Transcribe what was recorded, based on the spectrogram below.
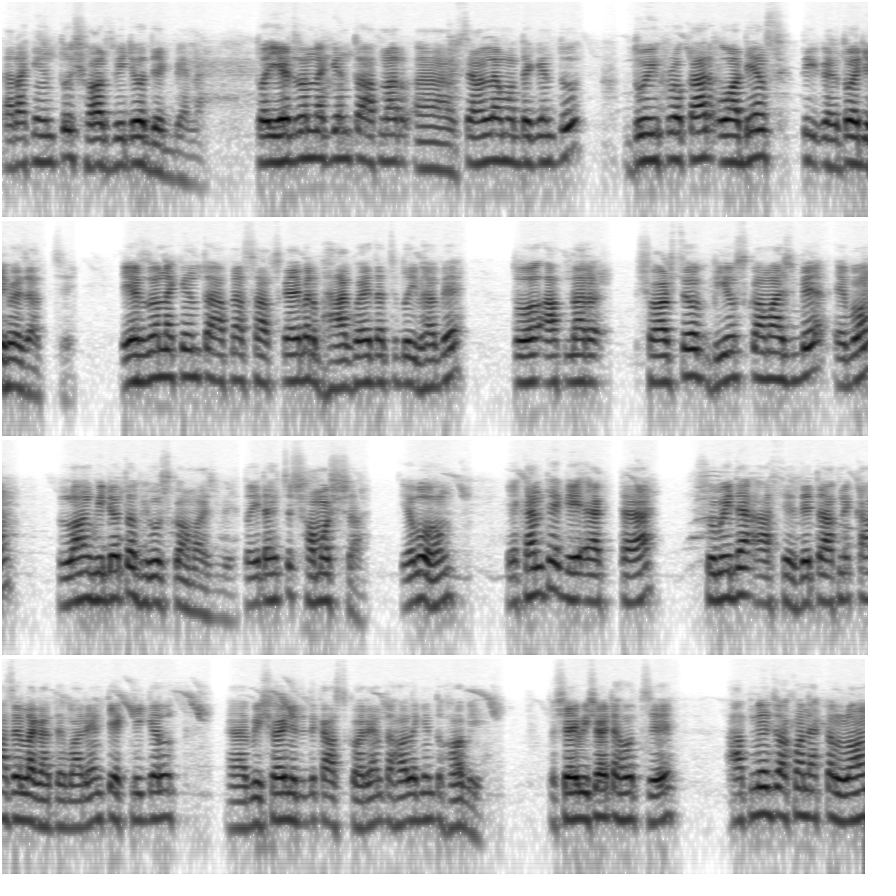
তারা কিন্তু শর্ট ভিডিও দেখবে না। তো এর জন্য কিন্তু আপনার চ্যানেলের মধ্যে কিন্তু দুই প্রকার অডিয়েন্স তৈরি হয়ে যাচ্ছে। এর জন্য কিন্তু আপনার সাবস্ক্রাইবার ভাগ হয়ে যাচ্ছে দুইভাবে। তো আপনার শর্টসেও ভিউজ কম আসবে এবং লং ভিডিওতেও ভিউজ কম আসবে। তো এটা হচ্ছে সমস্যা। এবং এখান থেকে একটা সুবিধা আছে যেটা আপনি কাজে লাগাতে পারেন টেকনিক্যাল বিষয় নিয়ে যদি কাজ করেন, তাহলে কিন্তু হবে। তো সেই বিষয়টা হচ্ছে, আপনি যখন একটা লং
